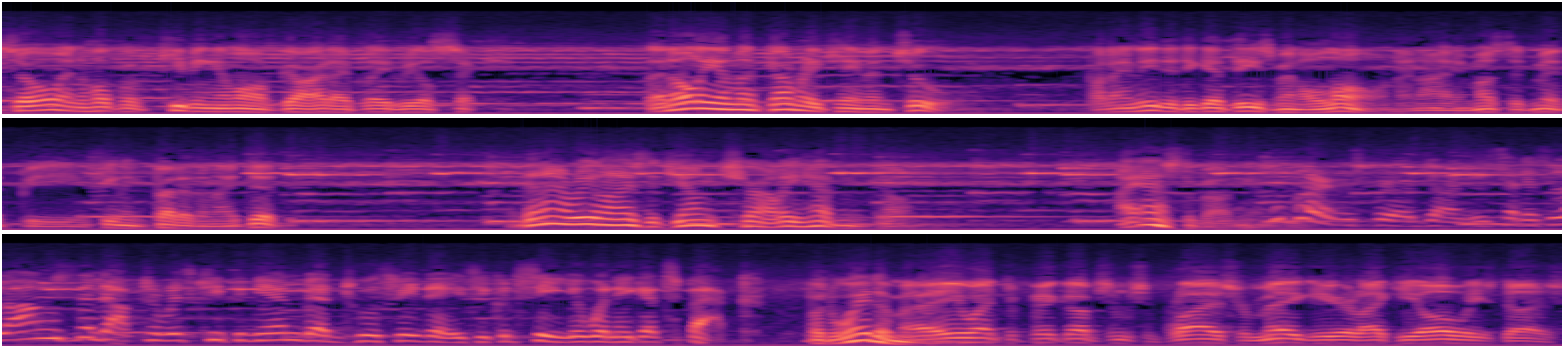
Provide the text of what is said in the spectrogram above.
So, in hope of keeping him off guard, I played real sick. Then Ole and Montgomery came in, too. But I needed to get these men alone, and I must admit, be feeling better than I did. And then I realized that young Charlie hadn't come. I asked about him. To Barnesboro, Johnny. He said as long as the doctor was keeping you in bed two or three days, he could see you when he gets back. But wait a Uh, minute. he went to pick up some supplies for Meg here, like he always does.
